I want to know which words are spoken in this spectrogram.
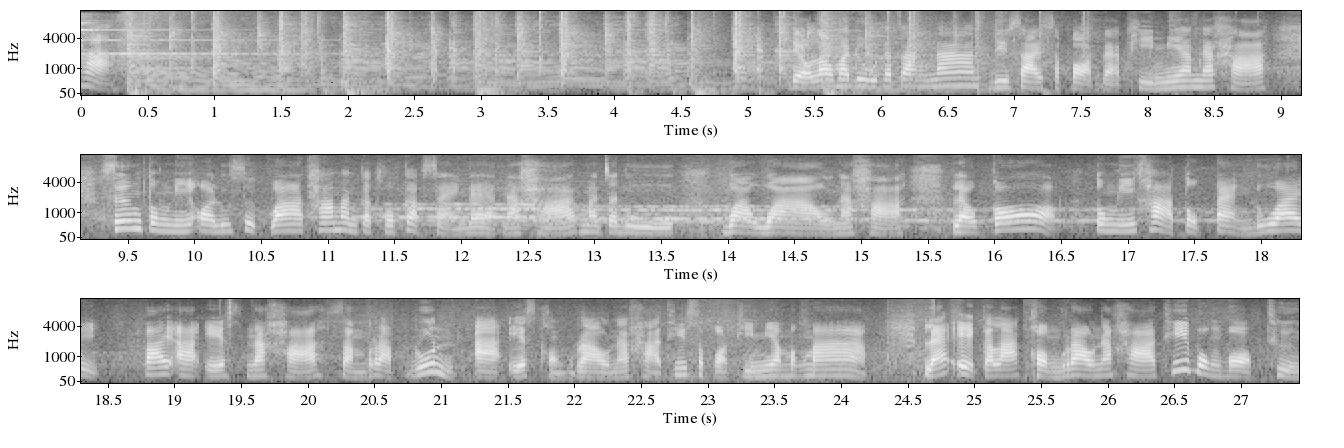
ค่ะเดี๋ยวเรามาดูกระจังหน้าดีไซน์สปอร์ตแบบพรีเมียมนะคะ ซึ่งตรงนี้ออยรู้สึกว่าถ้ามันกระทบกับแสงแดดนะคะ มันจะดูวาวๆนะคะ แล้วก็ตรงนี้ค่ะตกแต่งด้วย ป้าย RS นะคะสำหรับรุ่น RS ของเรานะคะที่สปอร์ตพรีเมียมมากๆ และเอกลักษณ์ของเรานะคะที่บ่งบอกถึง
